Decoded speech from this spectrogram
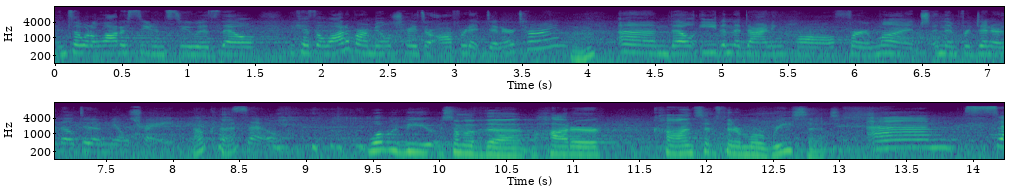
And so what a lot of students do is they'll because a lot of our meal trades are offered at dinner time, Mm-hmm. um, they'll eat in the dining hall for lunch, and then for dinner they'll do a meal trade. Okay. So. What would be some of the hotter concepts that are more recent, Um, so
